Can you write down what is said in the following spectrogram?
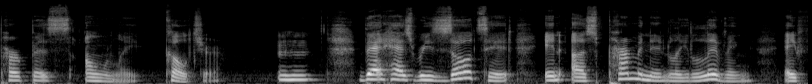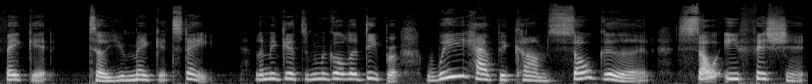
purpose only culture mm-hmm, that has resulted in us permanently living a fake it till you make it state. Let me get let me go a little deeper. We have become so good, so efficient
